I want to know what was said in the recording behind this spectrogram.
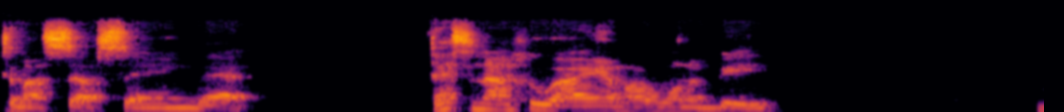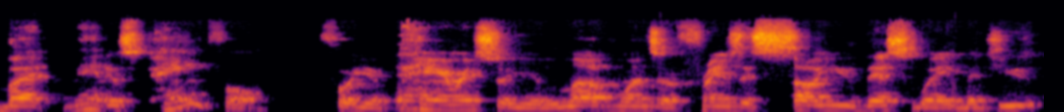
to myself, saying that that's not who I am, I want to be. But man, it was painful for your parents or your loved ones or friends that saw you this way, but you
